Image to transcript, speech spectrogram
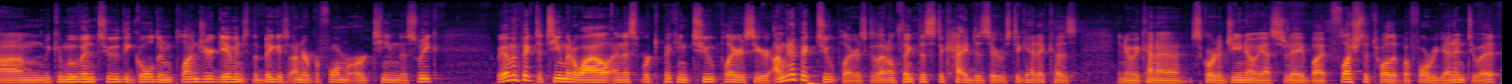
Um, we can move into the Golden Plunger given to the biggest underperformer or team this week. We haven't picked a team in a while, and this we're picking two players here. I'm gonna pick two players because I don't think this guy deserves to get it because you know we kind of scored a Gino yesterday, but flush the toilet before we get into it.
